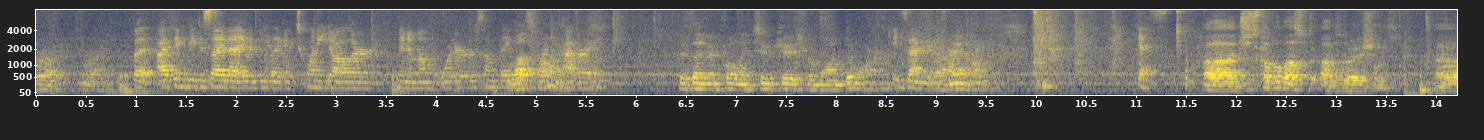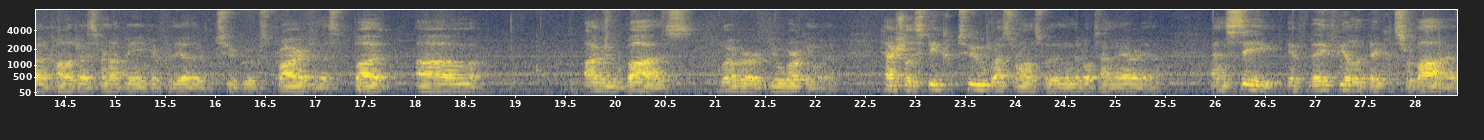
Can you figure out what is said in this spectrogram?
Right, right. But I think we decided that it would be like a twenty dollar minimum order or something. Well, that's for fine. covering. Because then you're pulling two kids from one dorm. Exactly, You know, Yes. Uh, just a couple of observations, and I apologize for not being here for the other two groups prior to this, but um, I would advise whoever you're working with to actually speak to restaurants within the Middletown area and see if they feel that they could survive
